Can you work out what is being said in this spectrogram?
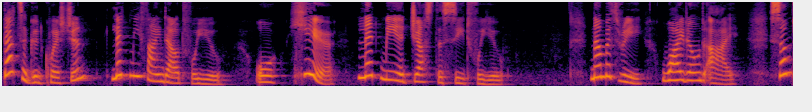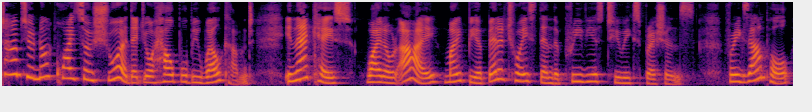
that's a good question. Let me find out for you. Or here, let me adjust the seat for you. Number three, why don't I? Sometimes you're not quite so sure that your help will be welcomed. In that case, why don't I might be a better choice than the previous two expressions. For example,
